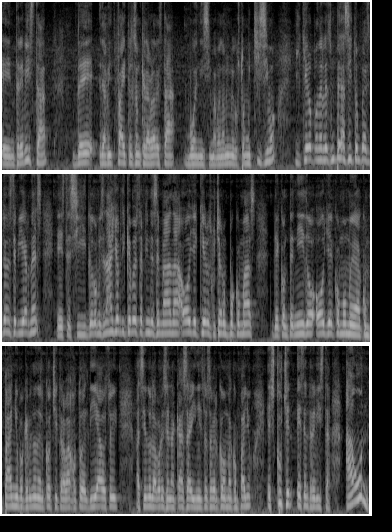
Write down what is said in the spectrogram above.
entrevista de David Feitelson, que la verdad está buenísima. Bueno, a mí me gustó muchísimo y quiero ponerles un pedacito, un pedacito en este viernes. Este, si luego me dicen, ah, Jordi, ¿qué veo este fin de semana? Oye, quiero escuchar un poco más de contenido. Oye, ¿cómo me acompaño? Porque vengo en el coche y trabajo todo el día o estoy haciendo labores en la casa y necesito saber cómo me acompaño. Escuchen esta entrevista. Aún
